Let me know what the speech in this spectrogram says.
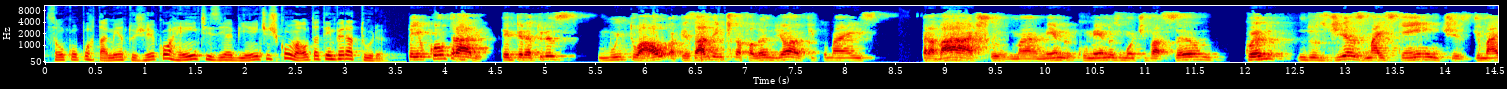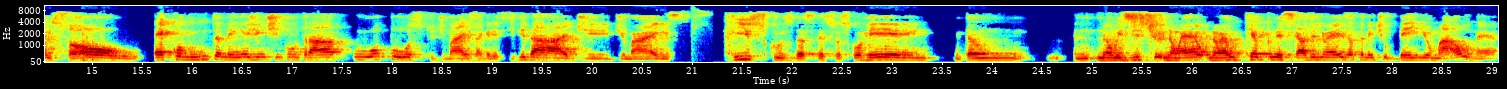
são comportamentos recorrentes em ambientes com alta temperatura. Tem o contrário. Temperaturas muito altas, apesar de a gente estar falando de, ó, eu fico mais para baixo, com menos motivação, quando nos dias mais quentes, de mais sol, é comum também a gente encontrar o oposto, de mais agressividade, de mais riscos das pessoas correrem. Então, não existe, não é, não é o tempo nesse caso, ele não é exatamente o bem e o mal, né?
